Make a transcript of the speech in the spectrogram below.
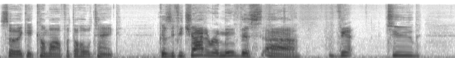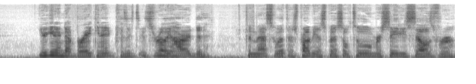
so they could come off with the whole tank. Because if you try to remove this uh, vent tube, you're going to end up breaking it because it's, it's really hard to, to mess with. There's probably a special tool Mercedes sells for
